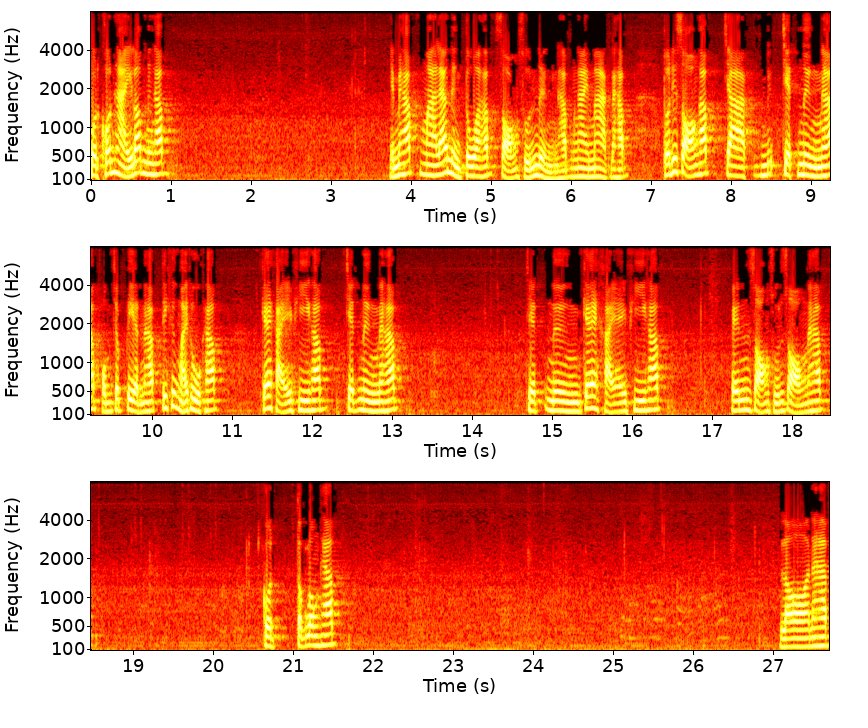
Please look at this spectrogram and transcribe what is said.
กดค้นหาอีกรอบหนึ่งครับ ห็นไหมครับ มาแล้ว 1 ตัวครับ201นะครับง่ายมากนะครับ ตัวที่ 2 ครับ จาก 71 นะครับ ผมจะเปลี่ยนนะครับ ที่เครื่องหมายถูกครับ แก้ไข IP ครับ 71 นะครับ 71 แก้ไข IP ครับ เป็น 202 นะครับ กดตกลงครับ รอนะครับ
